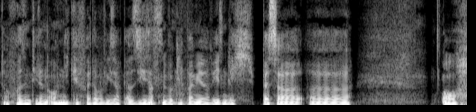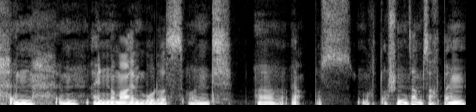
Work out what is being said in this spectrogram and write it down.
davor sind die dann auch nie gefällt, aber wie gesagt, also die sitzen wirklich bei mir wesentlich besser äh, auch im, im einen normalen Modus und äh, ja, das macht auch schon Samstag beim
